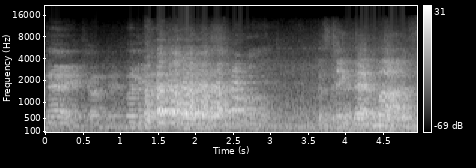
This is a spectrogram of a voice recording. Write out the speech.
That ain't cutting it. Let me go. Let's take that mop.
